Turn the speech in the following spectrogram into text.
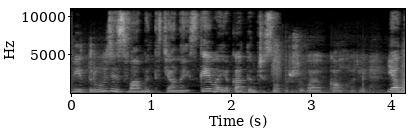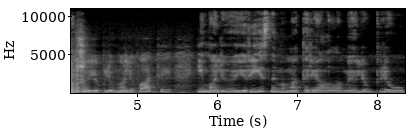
Привіт, друзі! З вами Тетяна із яка тимчасово проживає в Калгарі. Я дуже люблю малювати і малюю різними матеріалами. Люблю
